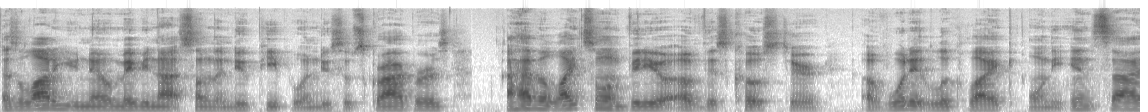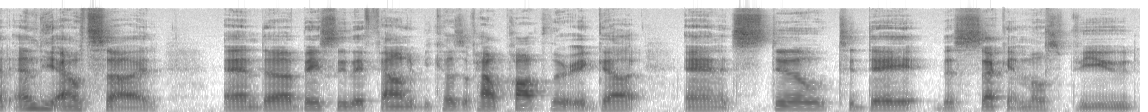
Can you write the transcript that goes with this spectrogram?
as a lot of you know, maybe not some of the new people and new subscribers, I have a lights on video of this coaster of what it looked like on the inside and the outside. And uh, basically they found it because of how popular it got and it's still today the second most viewed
